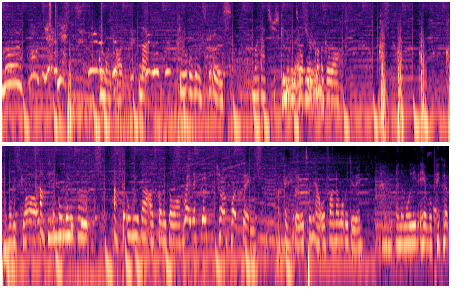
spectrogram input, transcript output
No! Yes! Oh my god. Matt, do you know what the worst bit is? My dad's just come in and told me I've got to go off. Oh my god! After all after all of that, I've got to go off. Wait, let's go to the turnpike thing. Okay, yeah, we'll turn it out. We'll find out what we're doing, um, and then we'll leave it here. We'll pick up,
